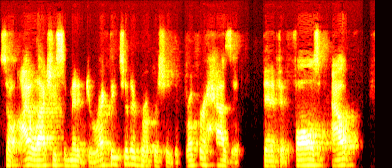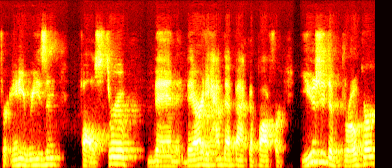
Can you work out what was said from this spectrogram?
So I will actually submit it directly to their broker so the broker has it. Then if it falls out for any reason, falls through, then they already have that backup offer. Usually the broker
